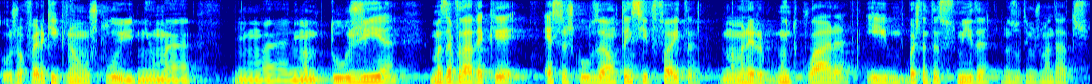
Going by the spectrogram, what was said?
o João refere aqui que não exclui nenhuma, nenhuma, nenhuma metodologia, mas a verdade é que essa exclusão tem sido feita de uma maneira muito clara e bastante assumida nos últimos mandatos.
